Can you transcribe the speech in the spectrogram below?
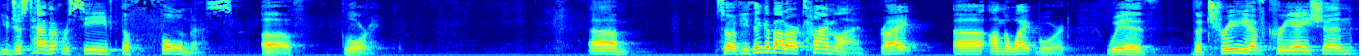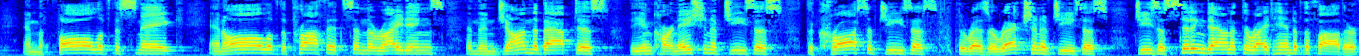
You just haven't received the fullness of glory. Um, so if you think about our timeline, right, uh, on the whiteboard with the tree of creation and the fall of the snake and all of the prophets and the writings and then John the Baptist, the incarnation of Jesus, the cross of Jesus, the resurrection of Jesus, Jesus sitting down at the right hand of the Father.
